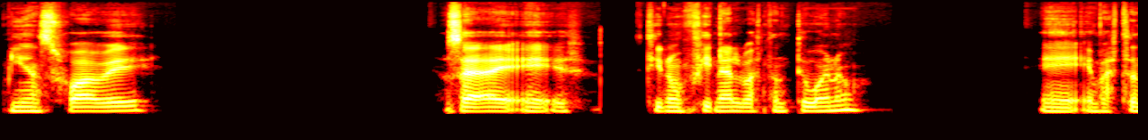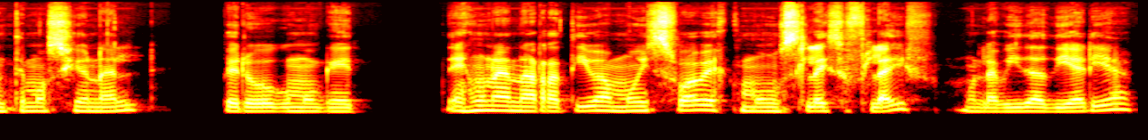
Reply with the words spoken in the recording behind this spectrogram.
bien suave, o sea, eh, tiene un final bastante bueno, eh, es bastante emocional, pero como que es una narrativa muy suave, es como un slice of life, como la vida diaria,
